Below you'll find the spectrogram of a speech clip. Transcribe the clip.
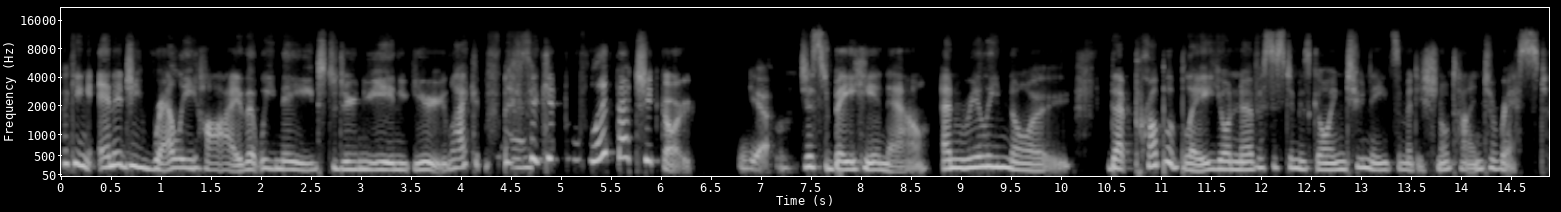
fucking energy rally high that we need to do New Year, New You. Like, yeah. let that shit go. Yeah. Just be here now and really know that probably your nervous system is going to need some additional time to rest.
